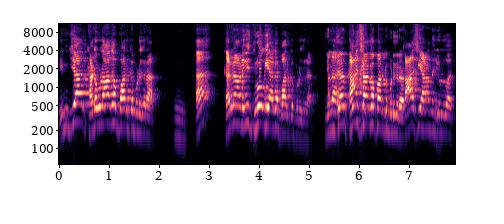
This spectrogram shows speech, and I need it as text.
எம்ஜிஆர் கடவுளாக பார்க்கப்படுகிறார்? கருணாநிதி துரோகியாக பார்க்கப்படுகிறார். எம்ஜிஆர் அதான் காசி போலீஸாக பார்க்கப்படுகிறார். காசி ஆனந்தன் சொல்லுவார்.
